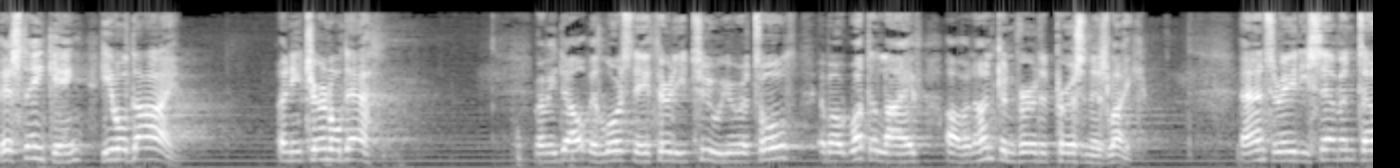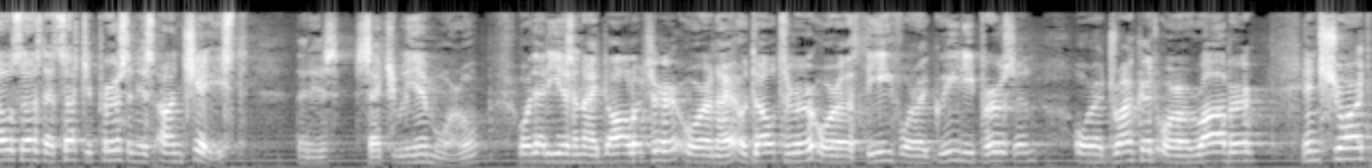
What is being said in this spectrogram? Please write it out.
his thinking, he will die an eternal death. When we dealt with Lord's Day 32, we were told about what the life of an unconverted person is like. Answer 87 tells us that such a person is unchaste, that is, sexually immoral, or that he is an idolater, or an adulterer, or a thief, or a greedy person, or a drunkard, or a robber. In short,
